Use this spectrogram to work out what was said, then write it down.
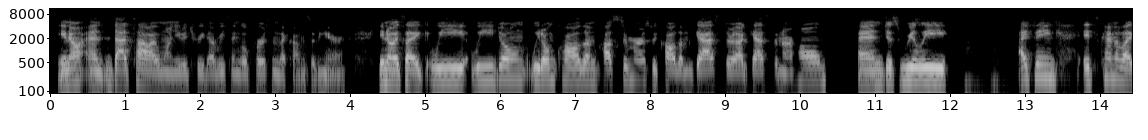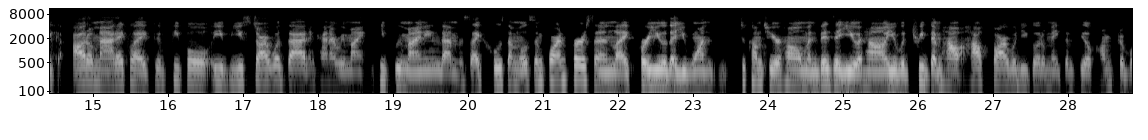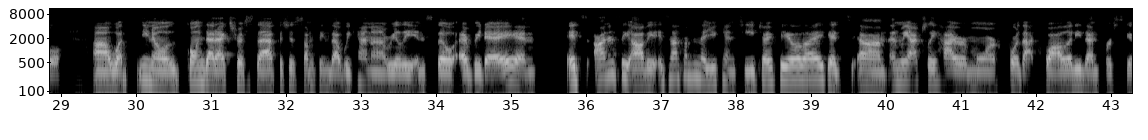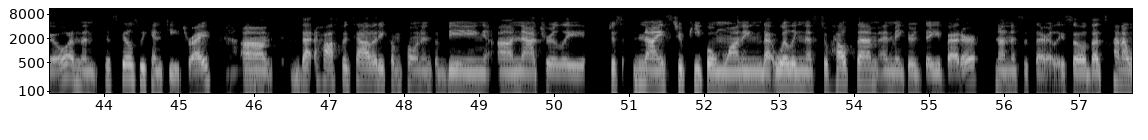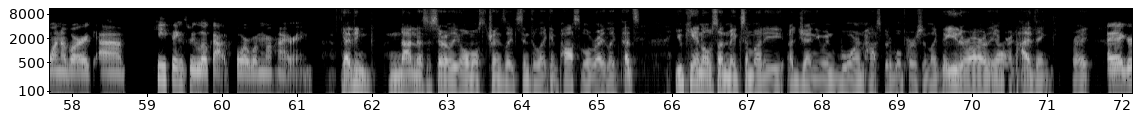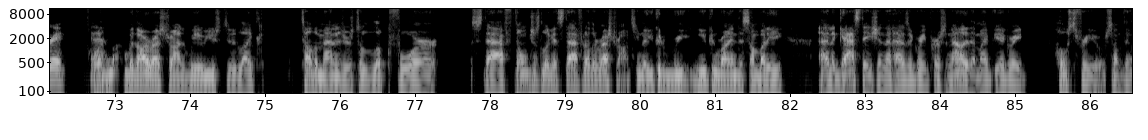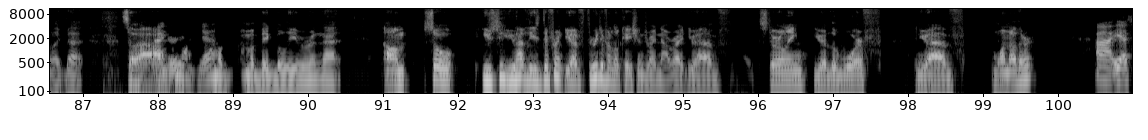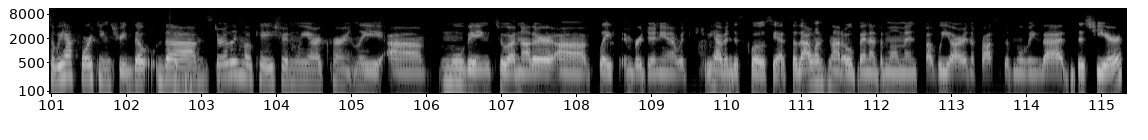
you know and that's how i want you to treat every single person that comes in here. You know it's like we we don't we don't call them customers we call them guests they're like guests in our home. And just really i think it's kind of like automatic like people if you start with that and kind of remind keep reminding them it's like who's the most important person like for you that you want to come to your home and visit you and how you would treat them how how far would you go to make them feel comfortable uh, what you know going that extra step is just something that we kind of really instill every day. And it's honestly obvious it's not something that you can teach i feel like. It's um, and we actually hire more for that quality than for skill and then the skills we can teach right? Um, that hospitality component of being uh, naturally just nice to people wanting that willingness to help them and make their day better not necessarily. So that's kind of one of our um, key things we look out for when we're hiring. Yeah, I think not necessarily almost translates into like impossible, right? Like that's you can't all of a sudden make somebody a genuine, warm, hospitable person. Like they either are or they aren't. I think, right? I agree. Yeah. With, with our restaurant, we used to like tell the managers to look for staff. Don't just look at staff at other restaurants. You know, you could re- you can run into somebody at a gas station that has a great personality that might be a great host for you or something like that. So uh, I'm, yeah. I'm, a, I'm a big believer in that. Um, so you see, you have these different, you have three different locations right now, right? You have Sterling, you have the Wharf, and you have one other. Uh, yeah, so we have 14th Street. The the um, Sterling location, we are currently um, moving to another uh, place in Virginia, which we haven't disclosed yet. So that one's not open at the moment, but we are in the process of moving that this year.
